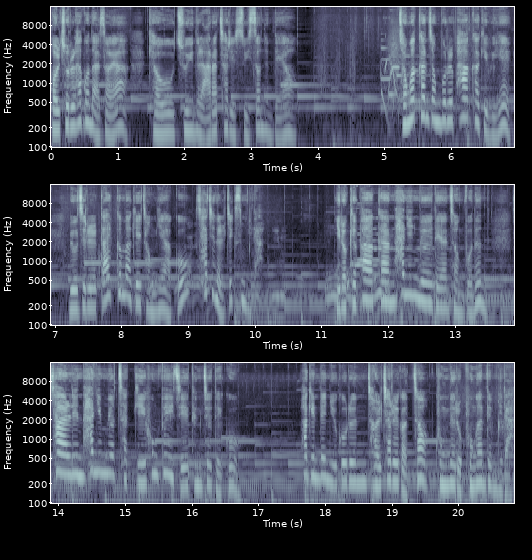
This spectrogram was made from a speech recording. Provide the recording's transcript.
벌초를 하고 나서야 겨우 주인을 알아차릴 수 있었는데요. 정확한 정보를 파악하기 위해 묘지를 깔끔하게 정리하고 사진을 찍습니다. 이렇게 파악한 한인묘에 대한 정보는 사할린 한인묘 찾기 홈페이지에 등재되고 확인된 유골은 절차를 거쳐 국내로 봉안됩니다.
